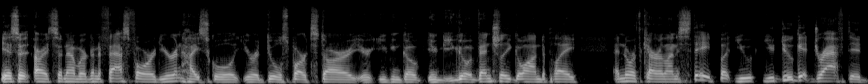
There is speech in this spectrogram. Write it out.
Yeah. So all right. So now we're going to fast forward. You're in high school. You're a dual sport star. You're, you can go. You, you go eventually go on to play at North Carolina State, but you you do get drafted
